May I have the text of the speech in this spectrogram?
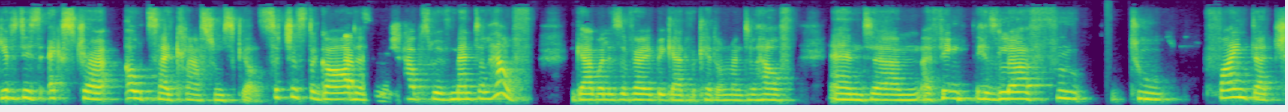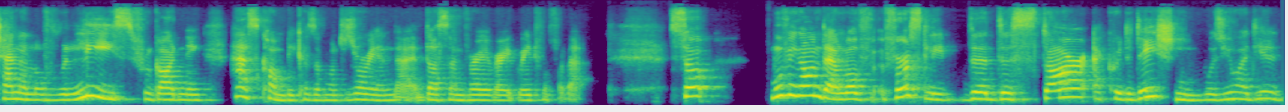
gives these extra outside classroom skills such as the garden Absolutely. which helps with mental health gabriel is a very big advocate on mental health and um, i think his love through to find that channel of release through gardening has come because of Montessori, and uh, thus I'm very, very grateful for that. So, moving on, then, well, firstly, the the star accreditation was your idea,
